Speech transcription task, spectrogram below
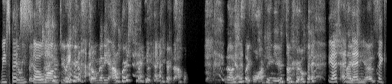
we spent we so long doing so many hours trying to yeah. figure it out. And I was yes. just like walking you through it. Yes, and ideas. then like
